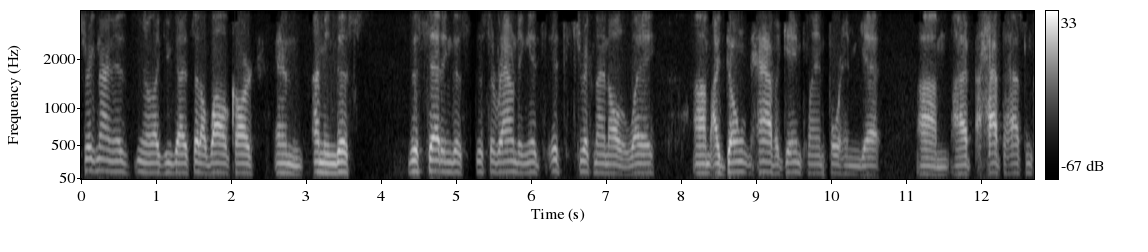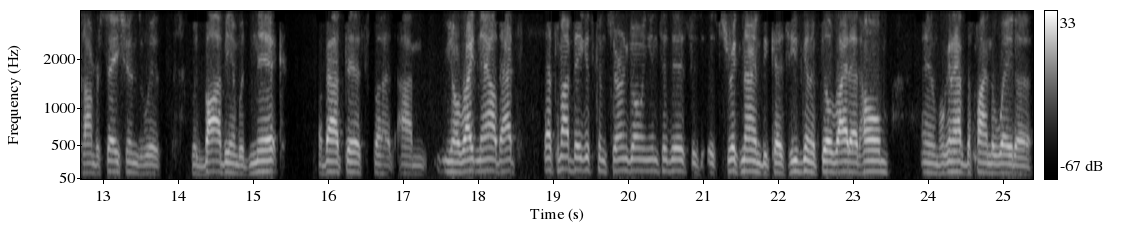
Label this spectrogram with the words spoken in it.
Strychnine is, you know, like you guys said, a wild card, and I mean this this setting, this this surrounding, it's it's Strychnine all the way. Um, I don't have a game plan for him yet. Um, I, I have to have some conversations with with Bobby and with Nick about this, but um, you know, right now that's that's my biggest concern going into this is, is Strychnine because he's going to feel right at home, and we're going to have to find a way to,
